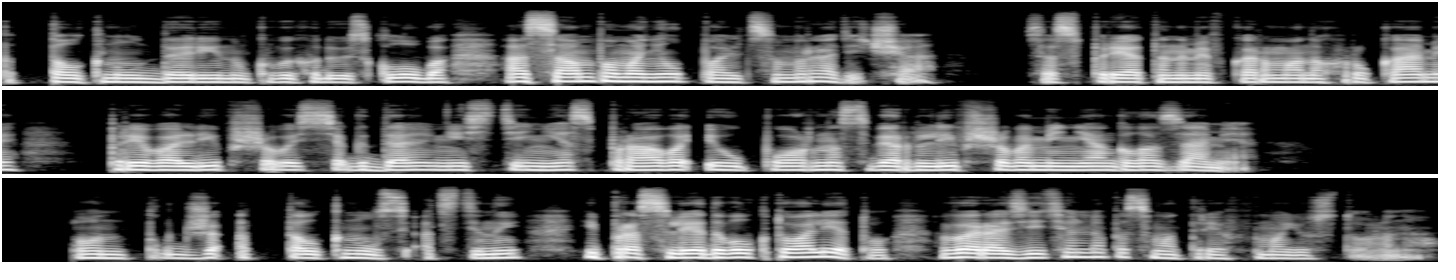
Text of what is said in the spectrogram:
Подтолкнул Дарину к выходу из клуба, а сам поманил пальцем Радича — со спрятанными в карманах руками, привалившегося к дальней стене справа и упорно сверлившего меня глазами. Он тут же оттолкнулся от стены и проследовал к туалету, выразительно посмотрев в мою сторону.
